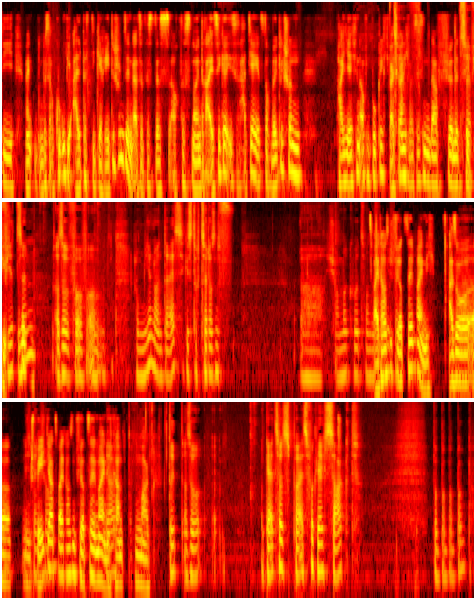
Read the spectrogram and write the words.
die, mein, du musst auch gucken, wie alt das die Geräte schon sind. Also das, das, auch das 930er ist, hat ja jetzt doch wirklich schon ein paar Jährchen auf dem Buckel. Ich weiß gar nicht, was ist denn da für eine CPU? 14? Also Lumia 39 ist doch 2000. Uh, ah, ich schau mal kurz. 2014 meine ich. Also ja, äh, im Spätjahr 2014 meine ja. ich kam auf den Markt. Dritt, also Geiz als Preisvergleich sagt Hast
